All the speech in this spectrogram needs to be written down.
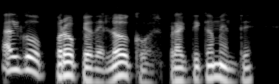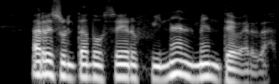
algo propio de locos prácticamente, ha resultado ser finalmente verdad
